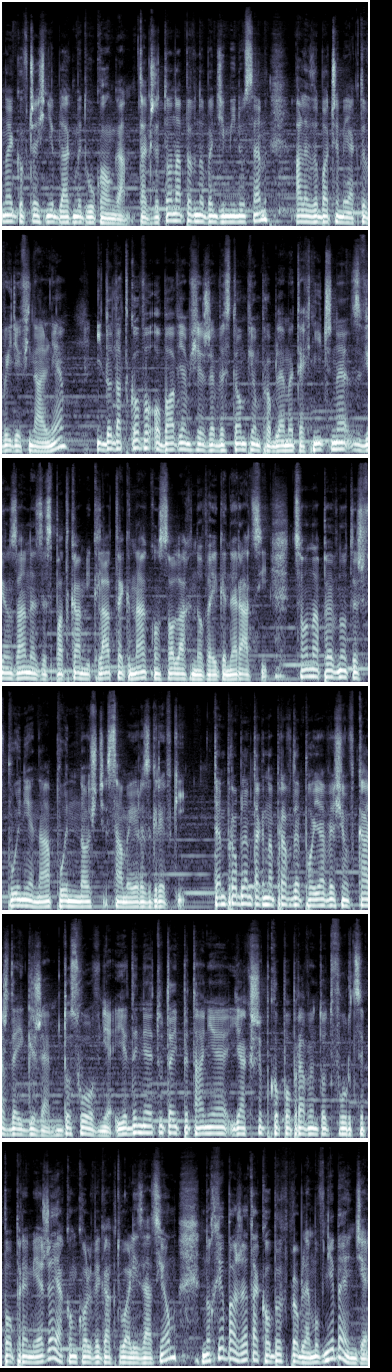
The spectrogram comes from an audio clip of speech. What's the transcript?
wspomnianego wcześniej Black Myth Wukonga. Także to na pewno będzie minusem, ale zobaczymy jak to wyjdzie finalnie. I dodatkowo obawiam się, że wystąpią problemy techniczne związane ze spadkami klatek na konsolach nowej generacji, co na pewno też wpłynie na płynność samej rozgrywki. Ten problem tak naprawdę pojawia się w każdej grze, dosłownie. Jedynie tutaj pytanie, jak szybko poprawią to twórcy po premierze, jakąkolwiek aktualizacją, no chyba, że takowych problemów nie będzie.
